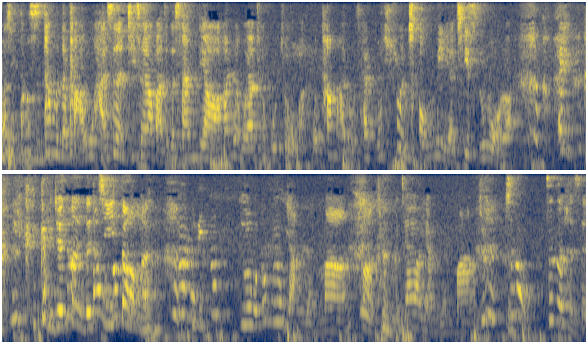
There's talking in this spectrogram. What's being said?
而且当时他们的法务还是很机车，要把这个删掉啊。他认为要全部做完。我他妈的，我才不顺从你啊！气死我了！哎，你感觉到你的激动了？对，你都以为我都不用养人吗？啊，就你们家要养人吗？就是这种真的很生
